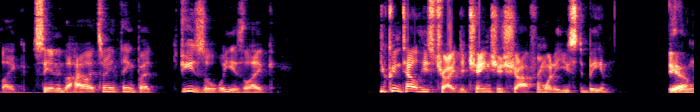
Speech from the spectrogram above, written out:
like see any of the highlights or anything, but geez Louise, like you can tell he's tried to change his shot from what it used to be. To yeah.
